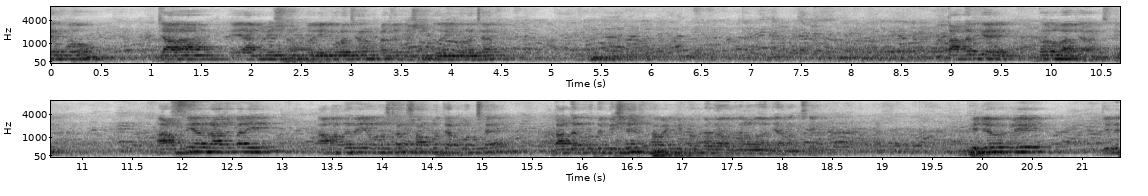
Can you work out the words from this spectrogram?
দেখব। যারা এই অ্যানিমেশন তৈরি করেছেন প্রেজেন্টেশন তৈরি করেছেন তাদেরকে ধন্যবাদ জানাচ্ছি। আরসিএন রাজবাড়ি আমাদের এই অনুষ্ঠান সম্প্রচার করছে। তাদের প্রতি বিশেষভাবে কৃতজ্ঞতা ও ধন্যবাদ জানাচ্ছি। ভিডিও ক্লিপ যিনি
